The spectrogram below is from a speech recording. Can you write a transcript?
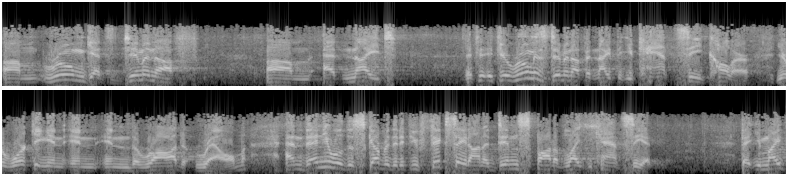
um, room gets dim enough um, at night if, if, your room is dim enough at night that you can't see color, you're working in, in, in the rod realm, and then you will discover that if you fixate on a dim spot of light, you can't see it. That you might,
